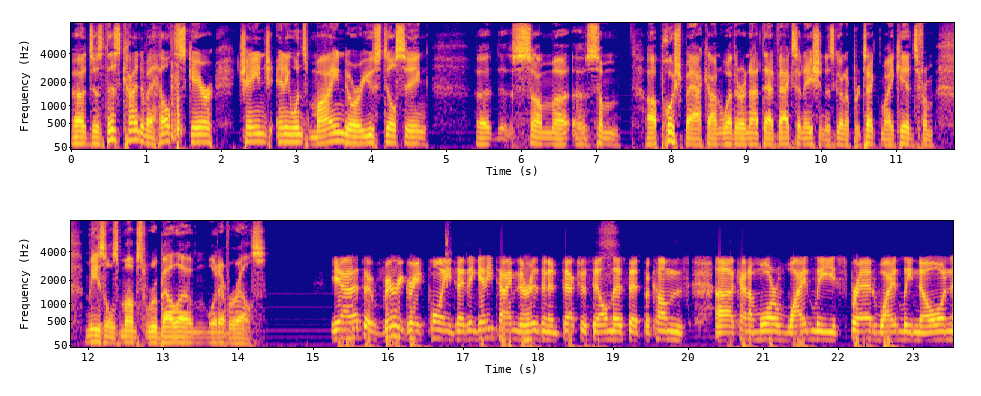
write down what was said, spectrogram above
Uh, does this kind of a health scare change anyone's mind, or are you still seeing uh, some uh, some uh, pushback on whether or not that vaccination is going to protect my kids from measles, mumps, rubella, whatever else? Yeah, that's a very great point. I think anytime there is an infectious illness that becomes uh, kind of more widely spread, widely known,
